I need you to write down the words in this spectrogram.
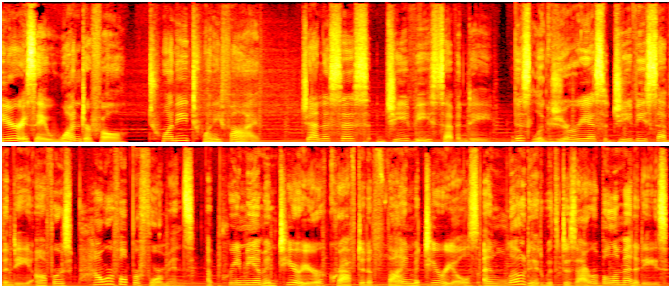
Here is a wonderful 2025 Genesis GV70. This luxurious GV70 offers powerful performance, a premium interior crafted of fine materials and loaded with desirable amenities,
